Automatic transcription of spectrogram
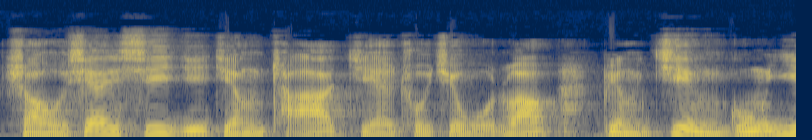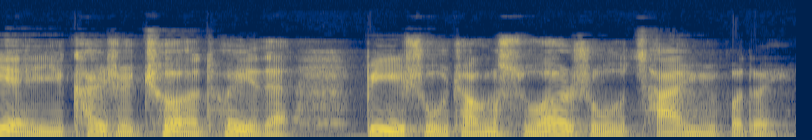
首先袭击警察，解除其武装，并进攻业已开始撤退的毕树成所属残余部队，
